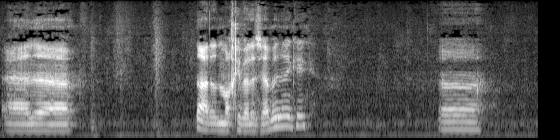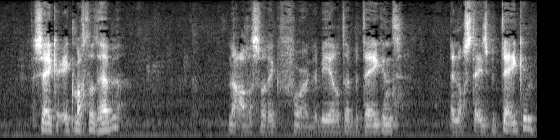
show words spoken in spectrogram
En eh nou, dat mag je wel eens hebben, denk ik. Eh zeker, ik mag dat hebben. Nou, alles wat ik voor de wereld heb betekend en nog steeds beteken,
